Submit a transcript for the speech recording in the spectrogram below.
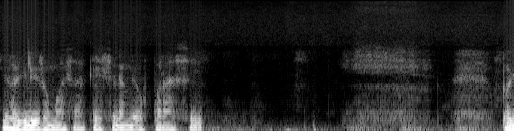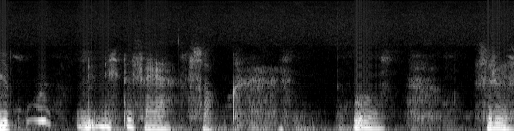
dia lagi di rumah sakit sedang dioperasi. Pagi di, di situ saya shock. Oh serius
